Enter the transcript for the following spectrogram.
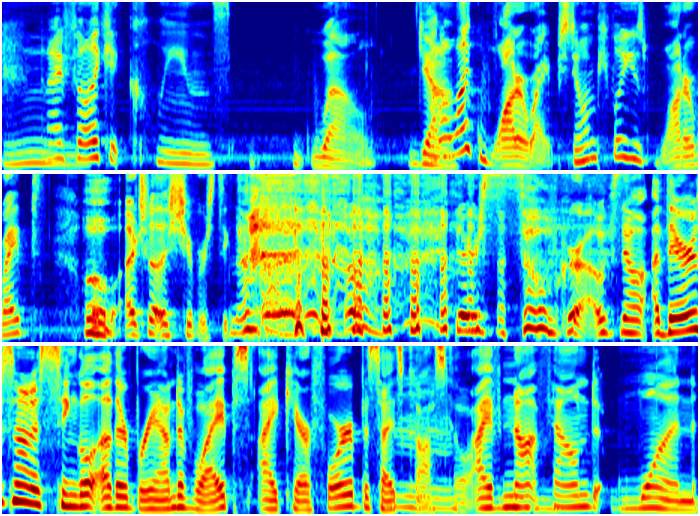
and I feel like it cleans well. Yeah. I don't like water wipes. You know when people use water wipes? Oh, I just got the shivers thinking about it. Oh, they're so gross. No, there is not a single other brand of wipes I care for besides Mm. Costco. I've not found one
